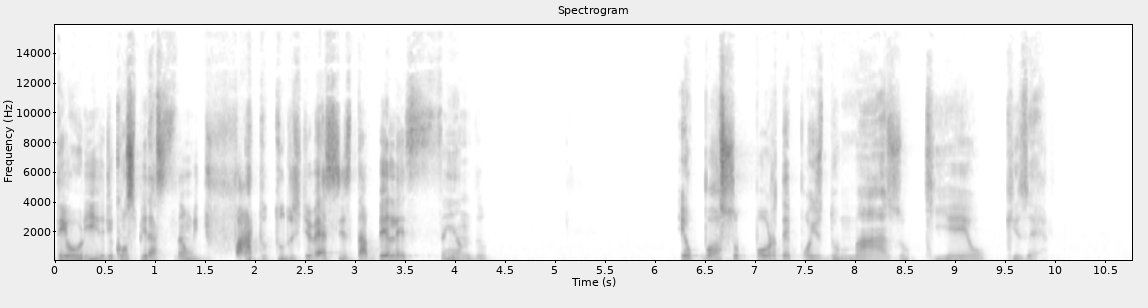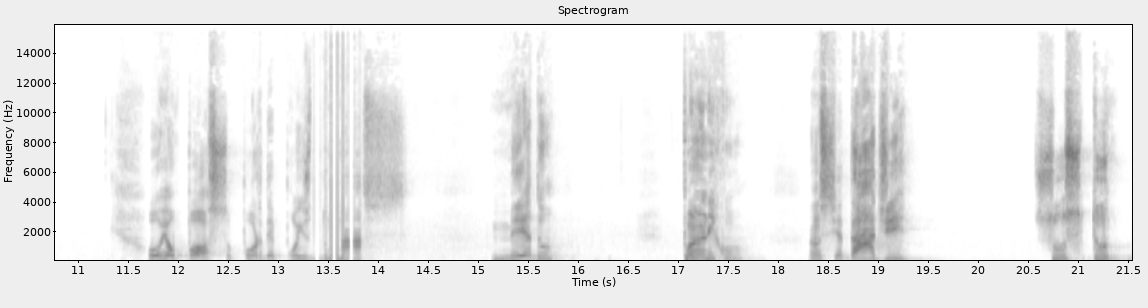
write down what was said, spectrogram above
teoria de conspiração e de fato tudo estivesse se estabelecendo, eu posso pôr depois do mas o que eu quiser. Ou eu posso pôr depois do mas medo, pânico, ansiedade, susto,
